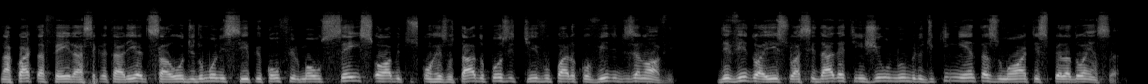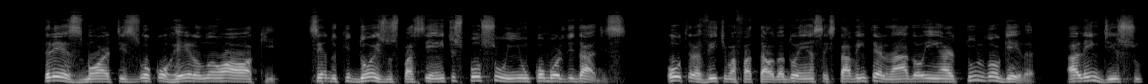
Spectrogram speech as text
Na quarta-feira, a Secretaria de Saúde do município confirmou seis óbitos com resultado positivo para o Covid-19. Devido a isso, a cidade atingiu o número de 500 mortes pela doença. Três mortes ocorreram no AOC, sendo que dois dos pacientes possuíam comorbidades. Outra vítima fatal da doença estava internada em Arthur Nogueira. Além disso,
